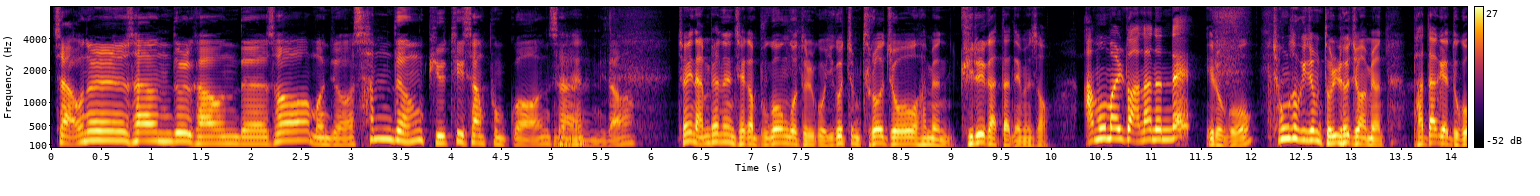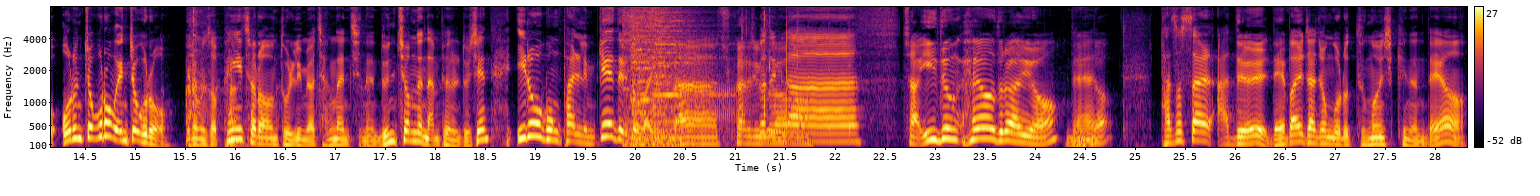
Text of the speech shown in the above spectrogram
자, 오늘 사연들 가운데서 먼저 3등 뷰티 상품권 네. 사연입니다. 저희 남편은 제가 무거운 거 들고 이것 좀 들어줘 하면 귀를 갖다 대면서 아무 말도 안 하는데 이러고 청소기 좀 돌려줘 하면 바닥에 두고 오른쪽으로 왼쪽으로 이러면서 팽이처럼 돌리며 장난치는 눈치 없는 남편을 두신 1508님께 드리도록 하겠습니다. 아, 축하드리고요. 축하드립니다. 자, 2등 헤어 드라이어. 네. 다 섯 살 아들 네 발 자전거로 등원시키는데요.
